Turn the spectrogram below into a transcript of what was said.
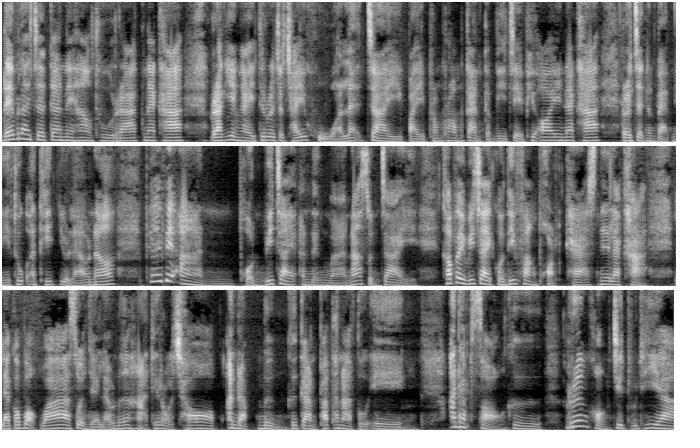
ได้เวลาเจอกันใน How to รักนะคะ รักยังไงที่เราจะใช้หัวและใจไปพร้อม ๆ กันกับดีเจพี่อ้อยนะคะ เราเจอกันแบบนี้ทุกอาทิตย์อยู่แล้วเนาะพี่อ้อยไปอ่านผลวิจัยอันหนึงมาน่าสนใจ เขาไปวิจัยคนที่ฟังพอดแคสต์นี่แหละค่ะ แล้วก็บอกว่าส่วนใหญ่แล้วเนื้อหาที่เราชอบ อันดับหนึ่งคือการพัฒนาตัวเอง อันดับสองคือเรื่องของจิตวิทยา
